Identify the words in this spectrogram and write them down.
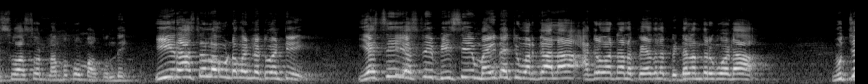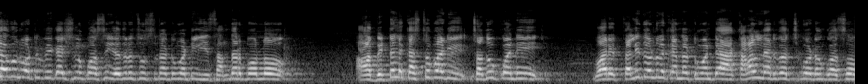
విశ్వాసం నమ్మకం మాకుంది. ఈ రాష్ట్రంలో ఉండబడినటువంటి ఎస్సీ ఎస్టీ బీసీ మైనార్టీ వర్గాల అగ్రవర్ణాల పేదల బిడ్డలందరూ కూడా ఉద్యోగ నోటిఫికేషన్ కోసం ఎదురు చూస్తున్నటువంటి ఈ సందర్భంలో ఆ బిడ్డలు కష్టపడి చదువుకొని వారి తల్లిదండ్రులకు అన్నటువంటి ఆ కళలు నెరవేర్చుకోవడం కోసం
